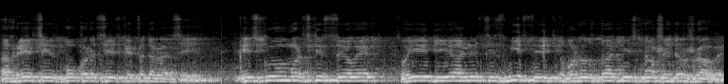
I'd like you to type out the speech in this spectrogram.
агресії з боку Російської Федерації. Військово-морські сили своєї діяльності зміцнюють обороноздатність нашої держави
